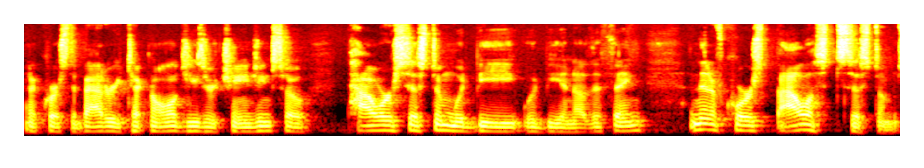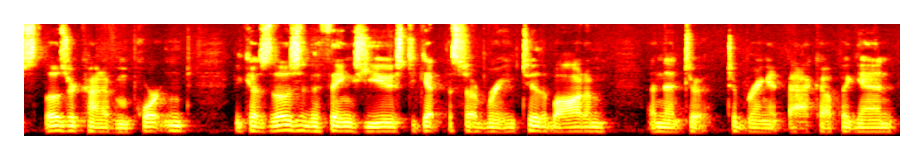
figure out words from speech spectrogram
And of course, the battery technologies are changing, so power system would be would be another thing. And then, of course, ballast systems. Those are kind of important because those are the things used to get the submarine to the bottom and then to, to bring it back up again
